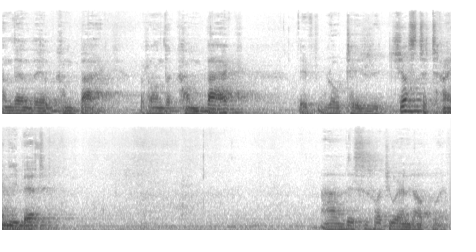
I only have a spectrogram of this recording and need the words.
and then they'll come back. But on the come back, they've rotated it just a tiny bit, and this is what you end up with.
